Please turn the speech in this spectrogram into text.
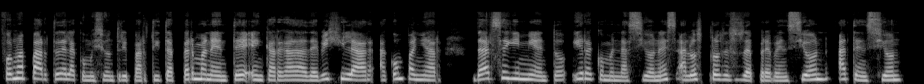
forma parte de la Comisión Tripartita Permanente encargada de vigilar, acompañar, dar seguimiento y recomendaciones a los procesos de prevención, atención,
